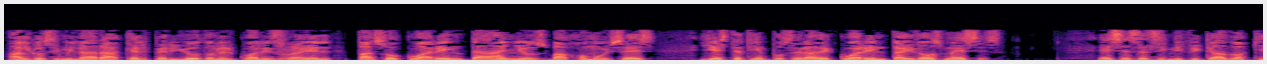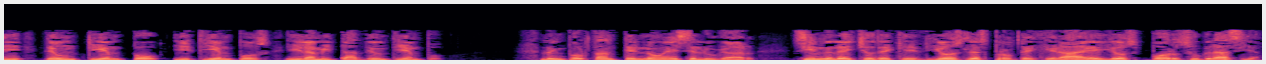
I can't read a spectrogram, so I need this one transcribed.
algo similar a aquel período en el cual Israel pasó cuarenta años bajo Moisés, y este tiempo será de cuarenta y dos meses. Ese es el significado aquí de un tiempo y tiempos y la mitad de un tiempo. Lo importante no es el lugar, sino el hecho de que Dios les protegerá a ellos por su gracia.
